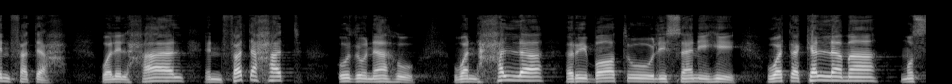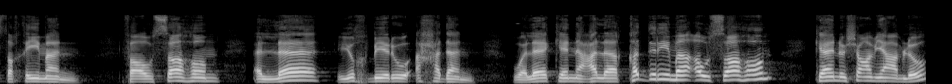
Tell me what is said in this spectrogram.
انفتح. وللحال انفتحت أذناه. وانحل رباط لسانه وتكلم مستقيما فأوصاهم الا يخبروا أحدا ولكن على قدر ما أوصاهم كانوا شو عم يعملوا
